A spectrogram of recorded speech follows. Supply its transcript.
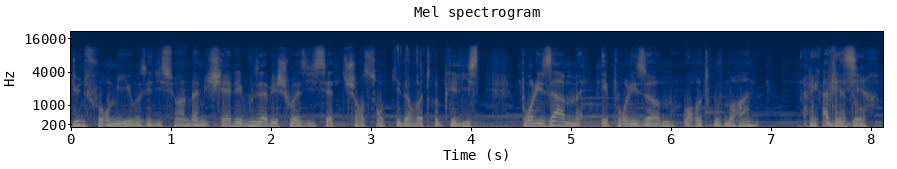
d'une fourmi aux éditions Albin Michel et vous avez choisi cette chanson qui est dans votre playlist pour les âmes et pour les hommes. On retrouve Morane Avec plaisir. les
